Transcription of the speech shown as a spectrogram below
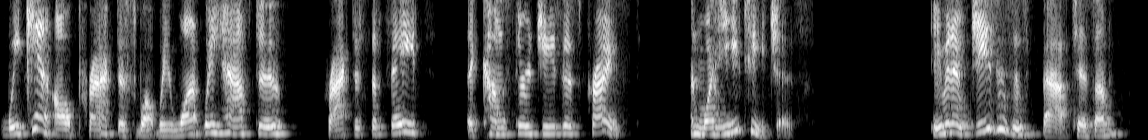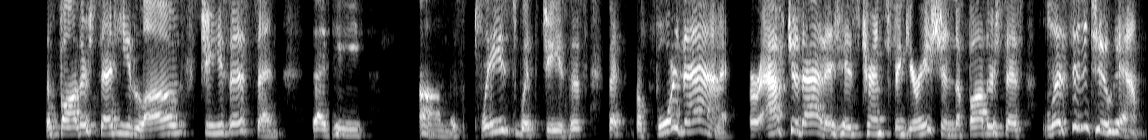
We can't all practice what we want. We have to practice the faith that comes through Jesus Christ and what he teaches. Even if Jesus' is baptism, the Father said he loves Jesus and that he um, is pleased with Jesus. But before that, or after that, at his transfiguration, the Father says, listen to him.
